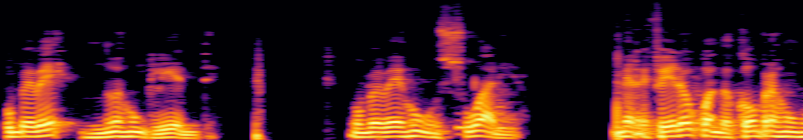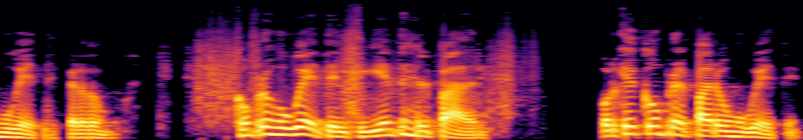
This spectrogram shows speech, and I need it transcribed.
Un bebé no es un cliente. Un bebé es un usuario. Me refiero cuando compras un juguete, perdón. Compras un juguete, el cliente es el padre. ¿Por qué compra el padre un juguete?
